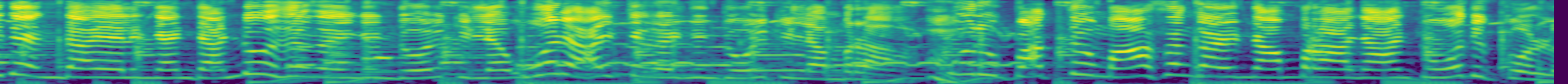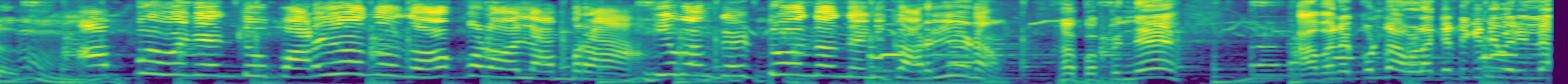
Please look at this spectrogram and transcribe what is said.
ഇതെന്തായാലും ഞാൻ രണ്ടു ദിവസം കഴിഞ്ഞും ചോദിക്കില്ല. ഒരാഴ്ച കഴിഞ്ഞും ചോദിക്കില്ല അമ്പ്ര. ഒരു പത്ത് മാസം കഴിഞ്ഞ അമ്പ്ര ഞാൻ ചോദിക്കൊള്ളു. അപ്പൊ ഇവൻ എന്തു പറയുമെന്ന് നോക്കണോ അമ്പ്ര. ഇവൻ കെട്ടുമെന്നൊന്ന് എനിക്ക് അറിയണം അപ്പൊ പിന്നെ അവനെ കൊണ്ട് അവളെ കെട്ടിക്കേണ്ടി വരില്ല.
